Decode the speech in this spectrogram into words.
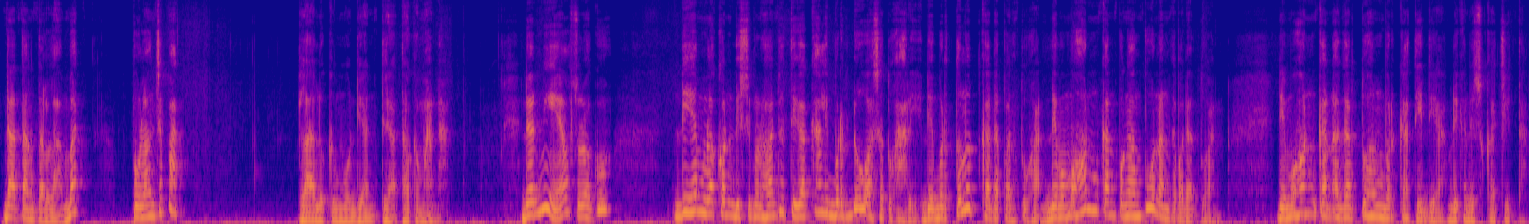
Datang terlambat, pulang cepat. Lalu kemudian tidak tahu ke mana. Daniel, saudaraku, dia melakukan disiplin rohani tiga kali berdoa satu hari. Dia bertelut ke hadapan Tuhan. Dia memohonkan pengampunan kepada Tuhan. Dia mohonkan agar Tuhan memberkati dia, berikan dia sukacita.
